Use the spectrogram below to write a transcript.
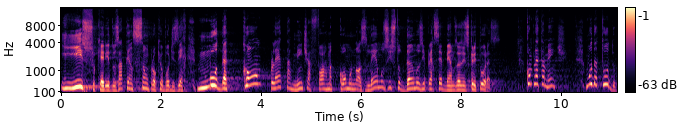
E isso, queridos, atenção para o que eu vou dizer, muda completamente a forma como nós lemos, estudamos e percebemos as Escrituras. Completamente. Muda tudo.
